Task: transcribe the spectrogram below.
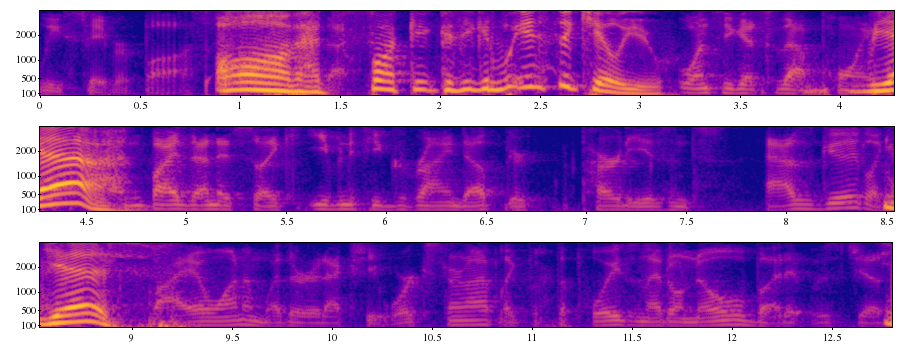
least favorite boss. Oh, that fucking because he can insta kill you. Once he gets to that point, Yeah. and by then it's like even if you grind up, your party isn't as good. Like I Yes. bio on him, whether it actually works or not. Like with the poison, I don't know, but it was just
